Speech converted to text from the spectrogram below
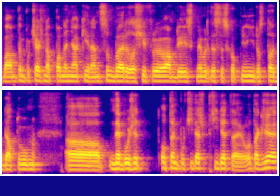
vám ten počítač napadne nějaký ransomware, zašifruje vám disk, nebudete se schopni dostat k datům, uh, nebo že o ten počítač přijdete. Jo? Takže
